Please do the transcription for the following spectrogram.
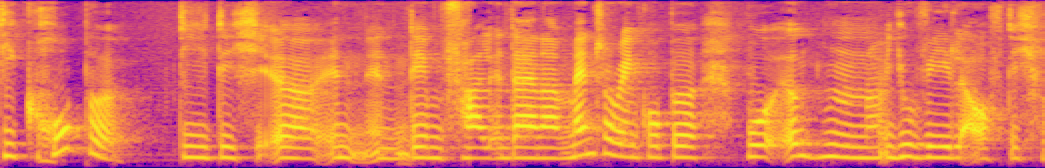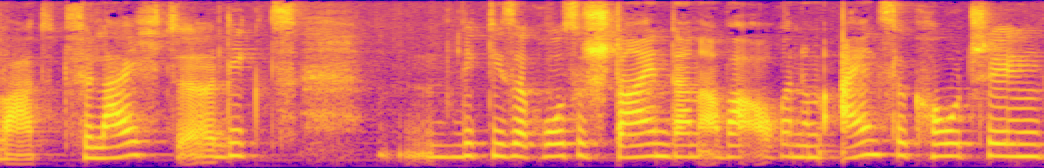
die Gruppe, die dich äh, in, in dem Fall in deiner Mentoring-Gruppe, wo irgendein Juwel auf dich wartet. Vielleicht äh, liegt liegt dieser große Stein dann aber auch in einem Einzelcoaching,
